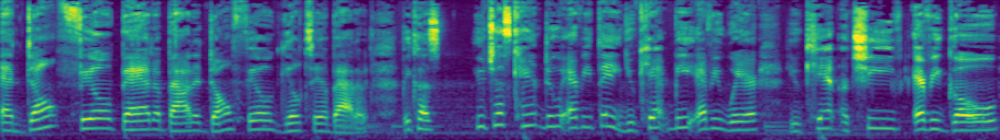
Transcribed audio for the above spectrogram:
And don't feel bad about it. Don't feel guilty about it because you just can't do everything. You can't be everywhere. You can't achieve every goal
